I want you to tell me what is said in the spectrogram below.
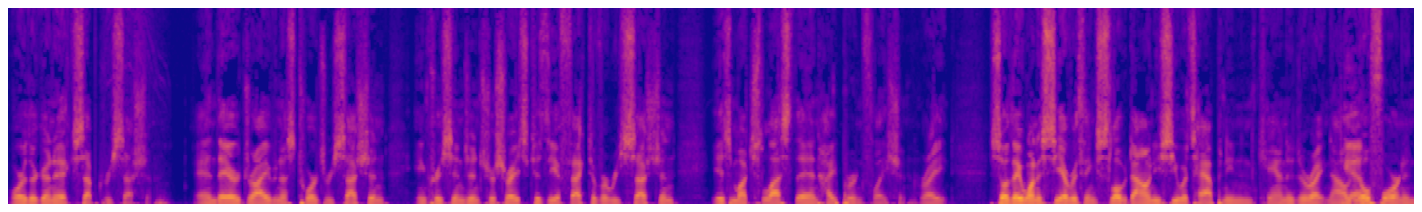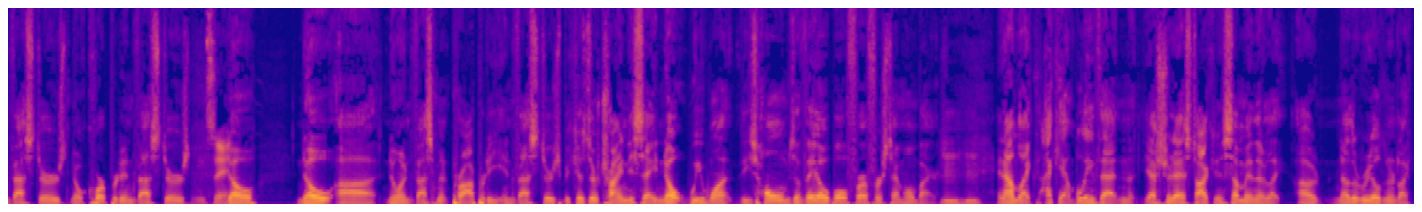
or they're going to accept recession. And they are driving us towards recession, increase in interest rates, because the effect of a recession is much less than hyperinflation, right? So they want to see everything slow down. You see what's happening in Canada right now. Yeah. No foreign investors, no corporate investors, Insane. no no uh, no investment property investors because they're trying to say no we want these homes available for our first time homebuyers. Mm-hmm. and i'm like i can't believe that and yesterday i was talking to somebody and they're like uh, another realtor and they're like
